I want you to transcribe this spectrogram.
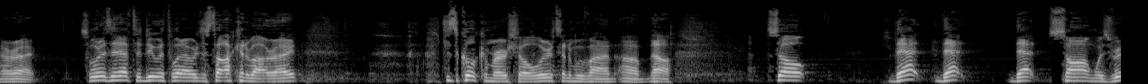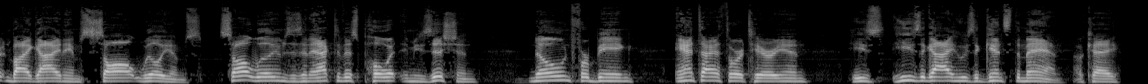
All right. So, what does it have to do with what I was just talking about, right? just a cool commercial. We're just going to move on. Um, no. So, that, that, that song was written by a guy named Saul Williams. Saul Williams is an activist, poet, and musician known for being anti authoritarian. He's, he's the guy who's against the man, okay?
